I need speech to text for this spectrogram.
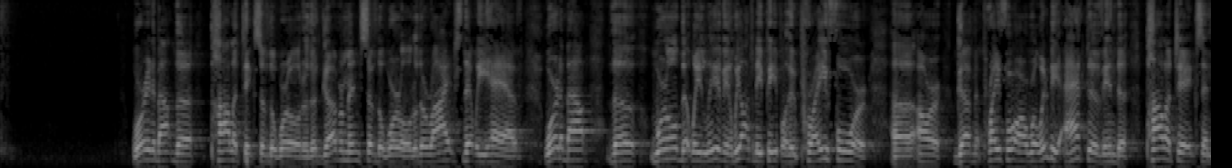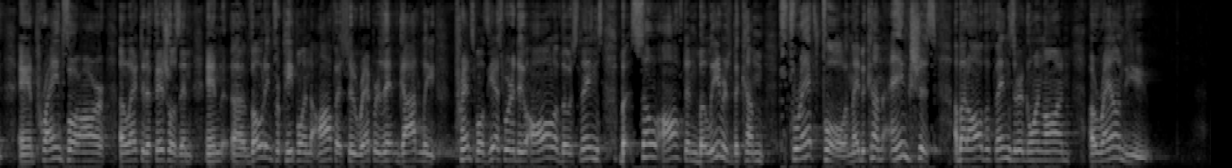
Worried about the politics of the world or the governments of the world or the rights that we have. Worried about the world that we live in. We ought to be people who pray for uh, our government, pray for our world. We'd be active into politics and, and praying for our elected officials and, and uh, voting for people in the office who represent godly principles. Yes, we're to do all of those things, but so often believers become fretful and they become anxious about all the things that are going on around you.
